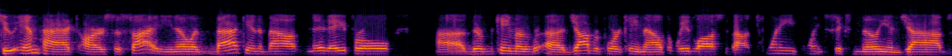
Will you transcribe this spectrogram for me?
to impact our society. You know, back in about mid-April, uh, there became a, a job report came out that we had lost about 20.6 million jobs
